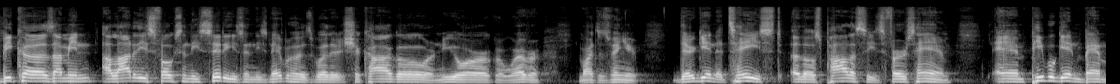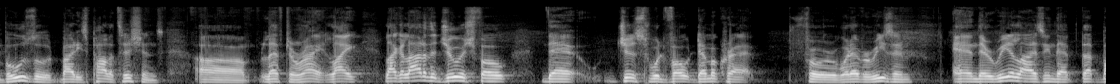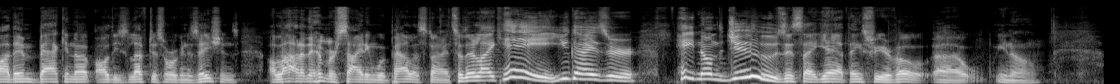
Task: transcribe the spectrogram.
because I mean, a lot of these folks in these cities and these neighborhoods, whether it's Chicago or New York or wherever, Martha's Vineyard, they're getting a taste of those policies firsthand. And people getting bamboozled by these politicians, uh, left and right. Like, like a lot of the Jewish folk that just would vote Democrat for whatever reason, and they're realizing that, that by them backing up all these leftist organizations, a lot of them are siding with Palestine. So they're like, "Hey, you guys are hating on the Jews." It's like, "Yeah, thanks for your vote." Uh, you know,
